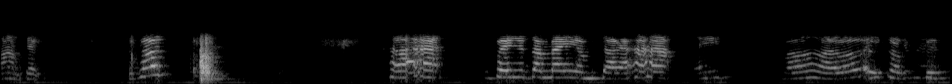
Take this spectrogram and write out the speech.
Tamam çek. Çek lan. Bu peynirden ben yiyorum bir tane. Ben hayvan peynir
